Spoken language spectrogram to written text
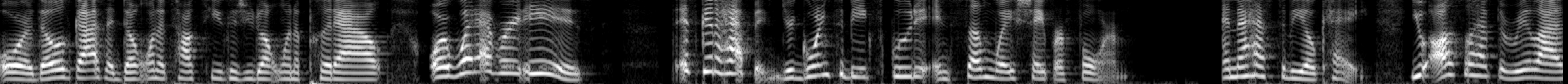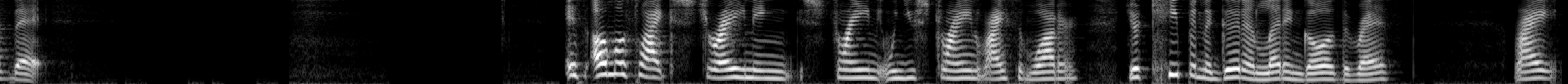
or those guys that don't want to talk to you because you don't want to put out, or whatever it is, it's going to happen. You're going to be excluded in some way, shape, or form. And that has to be okay. You also have to realize that it's almost like straining strain when you strain rice and water you're keeping the good and letting go of the rest right?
